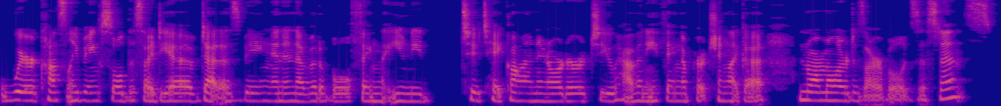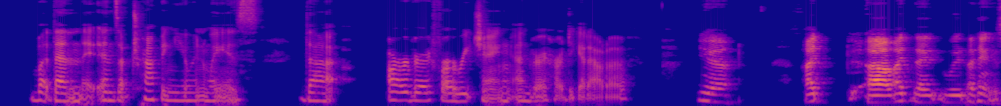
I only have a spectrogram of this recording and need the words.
we're constantly being sold this idea of debt as being an inevitable thing that you need to take on in order to have anything approaching like a normal or desirable existence. But then it ends up trapping you in ways that are very far reaching and very hard to get out of. Yeah, I, uh, I, I, we- I think it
